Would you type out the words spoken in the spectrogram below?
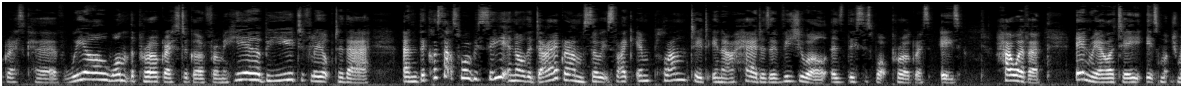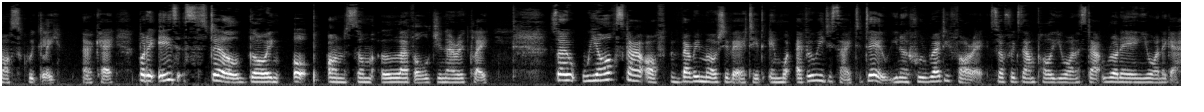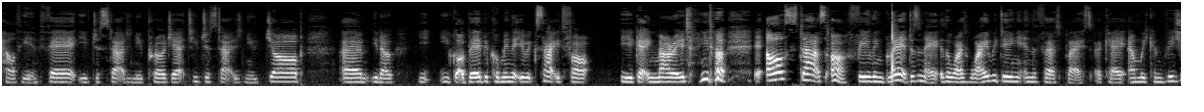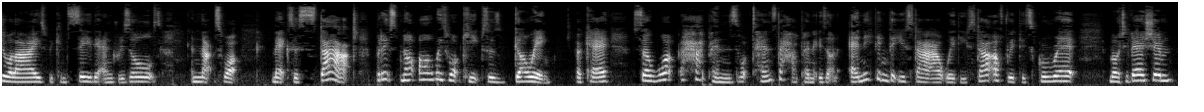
progress curve. We all want the progress to go from here beautifully up to there. And because that's what we see in all the diagrams, so it's like implanted in our head as a visual as this is what progress is. However, in reality, it's much more squiggly, okay? But it is still going up on some level generically. So we all start off very motivated in whatever we decide to do, you know, if we're ready for it. So for example, you want to start running, you want to get healthy and fit, you've just started a new project, you've just started a new job, um, you know, you, you've got a baby coming that you're excited for, you're getting married, you know, it all starts off feeling great, doesn't it? Otherwise, why are we doing it in the first place? Okay. And we can visualize, we can see the end results, and that's what makes us start, but it's not always what keeps us going okay? So what happens what tends to happen is on anything that you start out with you start off with this great motivation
